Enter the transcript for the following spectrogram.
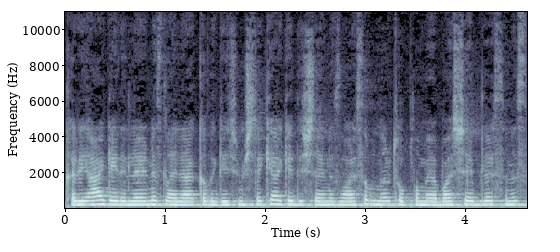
Kariyer gelirlerinizle alakalı geçmişteki hak edişleriniz varsa bunları toplamaya başlayabilirsiniz.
